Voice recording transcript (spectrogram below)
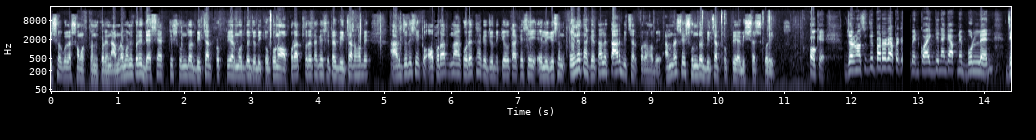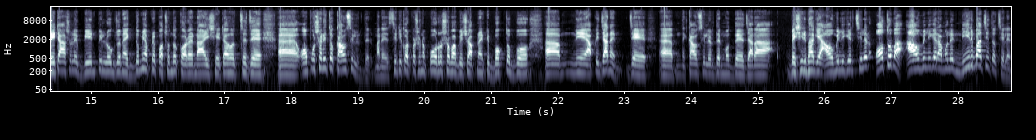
বিষয়গুলো সমর্থন করি না। আমরা মনে করি দেশে একটি সুন্দর বিচার প্রক্রিয়ার মধ্যে যদি কেউ কোনো অপরাধ করে থাকে সেটার বিচার হবে। আর যদি সে অপরাধ না করে থাকে, যদি কেউ তাকে সেই এলিগেশন এনে থাকে, তাহলে তার বিচার করা হবে। আমরা সেই সুন্দর বিচার প্রক্রিয়া বিশ্বাস করি। ওকে জনাব নাসিরুদ্দিন পাটোয়ারি, আপনাকে বেন কয়েকদিন আগে আপনি বললেন যেটা আসলে বিএনপির লোকজন একদমই আপনি পছন্দ করে নাই। সেটা হচ্ছে যে অপসারিত কাউন্সিলরদের মানে সিটি কর্পোরেশন পৌরসভা বিষয়ে আপনার একটি বক্তব্য নিয়ে আপনি জানেন যে কাউন্সিলরদের মধ্যে যারা বেশিরভাগই আওয়ামী লীগের ছিলেন অথবা আওয়ামী লীগের আমলে নির্বাচিত ছিলেন,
